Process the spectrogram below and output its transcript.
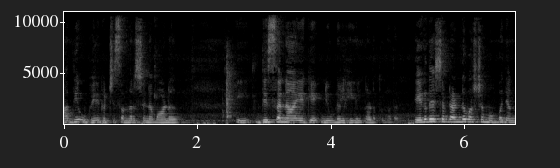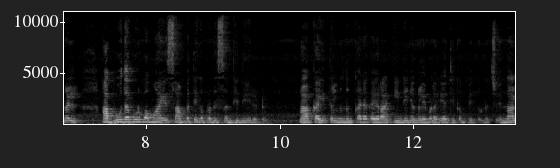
ആദ്യ ഉഭയകക്ഷി സന്ദർശനമാണ് ഈ ദിസനായകെ ന്യൂഡൽഹിയിൽ നടത്തുന്നത്. ഏകദേശം രണ്ട് വർഷം മുമ്പ് ഞങ്ങൾ അഭൂതപൂർവമായ സാമ്പത്തിക പ്രതിസന്ധി നേരിട്ടു. ആ കയത്തിൽ നിന്നും കരകയറാൻ ഇന്ത്യ ഞങ്ങളെ വളരെയധികം പിന്തുണച്ചു. എന്നാൽ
